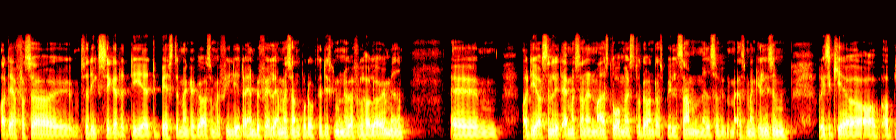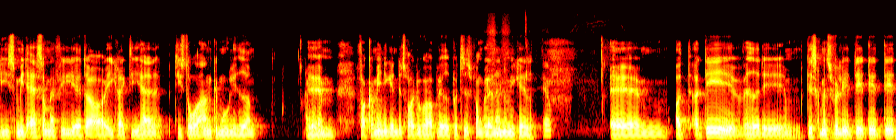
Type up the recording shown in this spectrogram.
og derfor så, øh, så er det ikke sikkert, at det er det bedste, man kan gøre som affiliate at anbefale Amazon-produkter. Det skal man i hvert fald holde øje med. Øhm, og det er også sådan lidt, Amazon er en meget stor mastodont at spille sammen med, så altså man kan ligesom risikere at, at, at blive smidt af som affiliate, og ikke rigtig have de store ankemuligheder øhm, for at komme ind igen. Det tror jeg, du har oplevet på et tidspunkt, blandt andet Michael. Jo. Øhm, og, og det, hvad hedder det, det skal man selvfølgelig, det, det, det,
